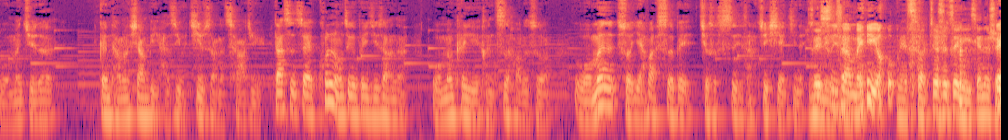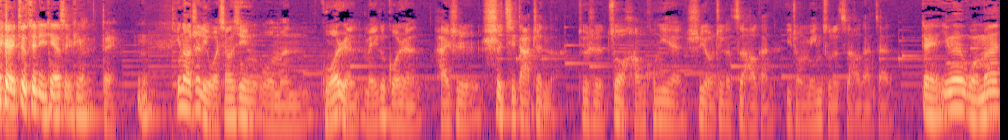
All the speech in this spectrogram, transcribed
我们觉得跟他们相比还是有技术上的差距。但是在昆龙这个飞机上呢，我们可以很自豪的说，我们所研发的设备就是世界上最先进的，因为世界上没有。没错，就是最领先的水平 对，。就最领先的水平了。对，嗯，听到这里，我相信我们国人每一个国人还是士气大振的，就是做航空业是有这个自豪感的，一种民族的自豪感在的。对，因为我们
